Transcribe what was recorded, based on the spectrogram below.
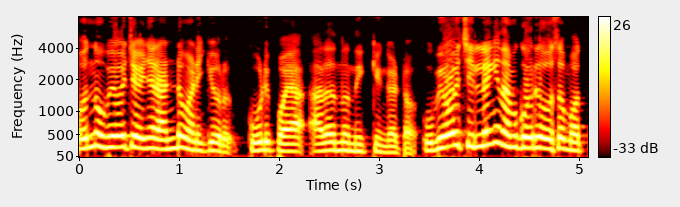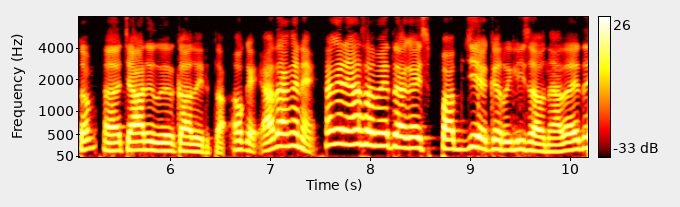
ഒന്ന് ഉപയോഗിച്ച് കഴിഞ്ഞാൽ രണ്ട് മണിക്കൂർ കൂടിപ്പോയാൽ അതൊന്ന് നിൽക്കും കേട്ടോ. ഉപയോഗിച്ചില്ലെങ്കിൽ നമുക്ക് ഒരു ദിവസം മൊത്തം ചാർജ് തീർക്കാതെ ഇരുത്താം ഓക്കെ അതങ്ങനെ. അങ്ങനെ ആ സമയത്ത് ഗൈസ് പബ്ജി ഒക്കെ റിലീസ് ആവുന്നത്. അതായത്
